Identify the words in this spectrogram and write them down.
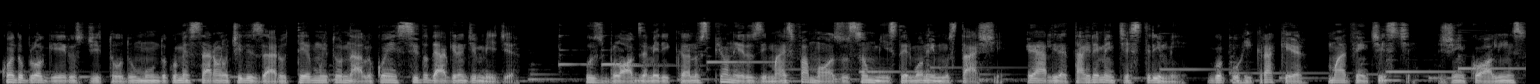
quando blogueiros de todo o mundo começaram a utilizar o termo e torná-lo conhecido da grande mídia. Os blogs americanos pioneiros e mais famosos são Mr. Money Mustache, Early Retirement Stream, Goku Cracker, Madventist, Jim Collins,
